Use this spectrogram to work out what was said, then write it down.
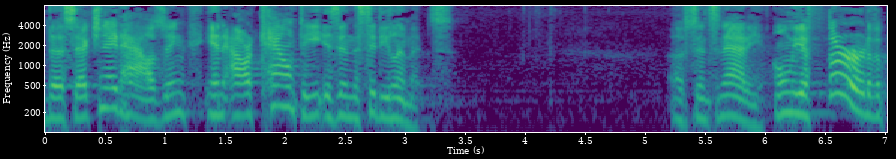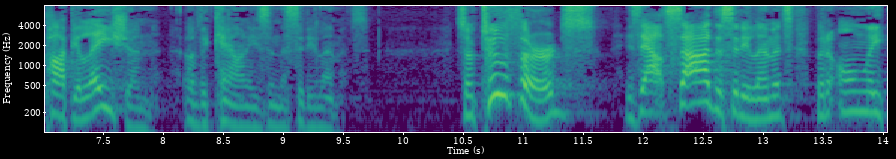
the Section 8 housing in our county is in the city limits of Cincinnati. Only a third of the population of the county is in the city limits. So two thirds is outside the city limits, but only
